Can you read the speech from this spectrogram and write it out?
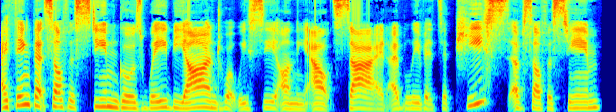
I think that self esteem goes way beyond what we see on the outside. I believe it's a piece of self esteem,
